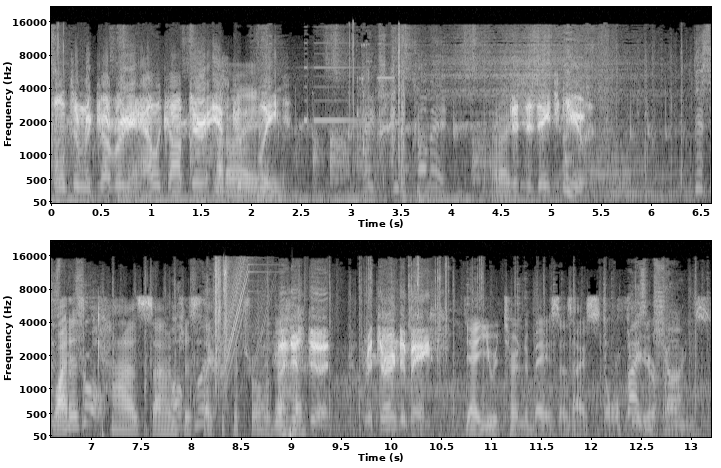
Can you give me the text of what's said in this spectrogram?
Fulton recovered a helicopter is do I- complete. HQ, how I, This is HQ. This is why does. Kaz sound All just clear. like the patrol guy? Understood. Return to base. Yeah, you return to base as I stole through Rise your and shine. phones.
